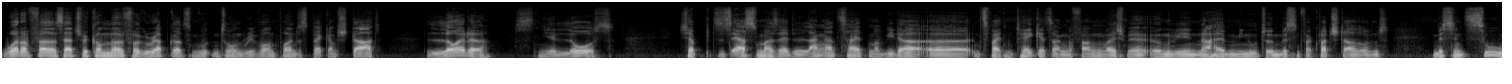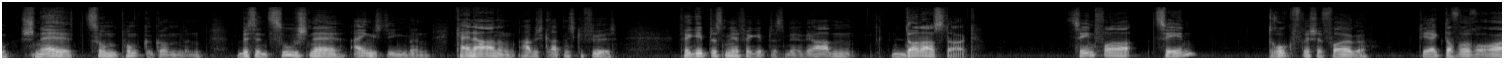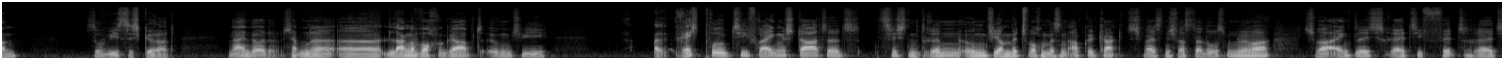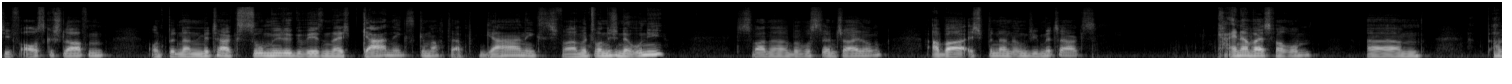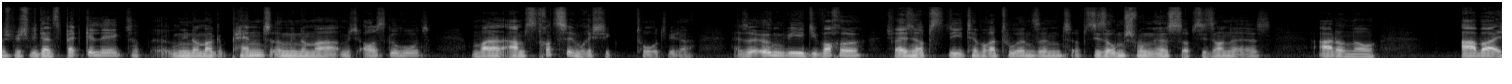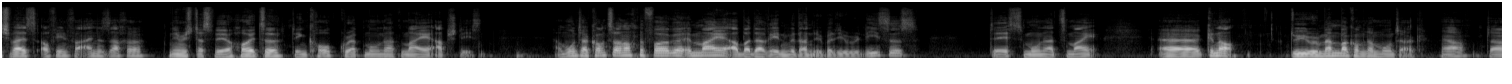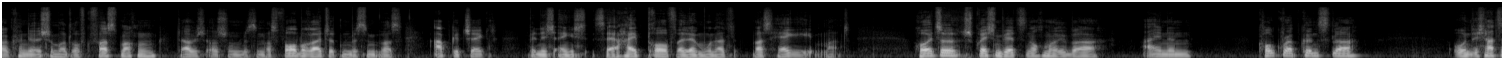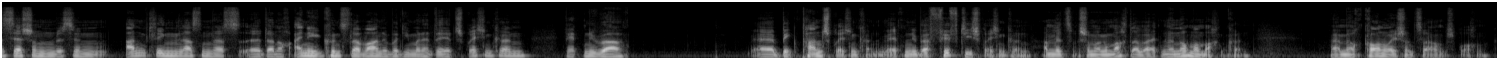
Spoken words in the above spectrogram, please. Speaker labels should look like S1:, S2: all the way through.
S1: What up, fellas? Herzlich willkommen, neue Folge Rap Gods im guten Ton. Reborn Point ist back am Start. Leute, was ist denn hier los? Ich habe das erste Mal seit langer Zeit mal wieder äh, einen zweiten Take jetzt angefangen, weil ich mir irgendwie in einer halben Minute ein bisschen verquatscht habe und ein bisschen zu schnell zum Punkt gekommen bin. Ein bisschen zu schnell eingestiegen bin. Keine Ahnung, habe ich gerade nicht gefühlt. Vergebt es mir, vergebt es mir. Wir haben Donnerstag, 10 vor 10, druckfrische Folge direkt auf eure Ohren, so wie es sich gehört. Nein, Leute, ich habe eine äh, lange Woche gehabt, irgendwie äh, recht produktiv reingestartet, zwischendrin irgendwie am Mittwoch ein bisschen abgekackt. Ich weiß nicht, was da los mit mir war. Ich war eigentlich relativ fit, relativ ausgeschlafen und bin dann mittags so müde gewesen, dass ich gar nichts gemacht habe. Gar nichts. Ich war Mittwoch nicht in der Uni. Das war eine bewusste Entscheidung. Aber ich bin dann irgendwie mittags. Keiner weiß warum ähm, habe ich mich wieder ins Bett gelegt, habe irgendwie nochmal gepennt, irgendwie nochmal mich ausgeruht und war dann abends trotzdem richtig tot wieder. Also irgendwie die Woche, ich weiß nicht, ob es die Temperaturen sind, ob es dieser Umschwung ist, ob es die Sonne ist, I don't know. Aber ich weiß auf jeden Fall eine Sache, nämlich, dass wir heute den Coke Grab Monat Mai abschließen. Am Montag kommt zwar noch eine Folge im Mai, aber da reden wir dann über die Releases des Monats Mai. Äh, genau. Do You Remember kommt am Montag. Ja, da könnt ihr euch schon mal drauf gefasst machen. Da habe ich auch schon ein bisschen was vorbereitet, ein bisschen was abgecheckt. Bin ich eigentlich sehr hyped drauf, weil der Monat was hergegeben hat. Heute sprechen wir jetzt nochmal über einen Coke Rap Künstler. Und ich hatte es ja schon ein bisschen anklingen lassen, dass äh, da noch einige Künstler waren, über die man hätte jetzt sprechen können. Wir hätten über äh, Big Pun sprechen können. Wir hätten über 50 sprechen können. Haben wir zwar schon mal gemacht, aber hätten wir nochmal machen können. Wir haben ja auch Conway schon zweimal besprochen.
